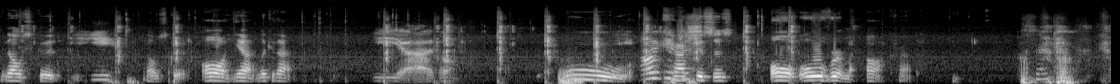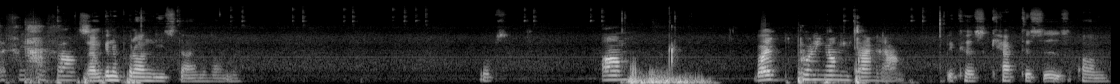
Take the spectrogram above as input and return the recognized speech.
That was good. Yeah. That was good. Oh yeah, look at that. Yeah. I don't. Ooh, I just- cactuses all over my. Oh crap! I think. I think I found And some. I'm gonna put on these diamond armor. Whoops. Um. By putting on your diamond armor. Because cactuses, um,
